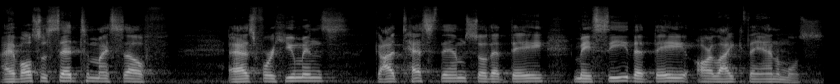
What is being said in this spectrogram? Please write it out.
I have also said to myself, as for humans, God tests them so that they may see that they are like the animals.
